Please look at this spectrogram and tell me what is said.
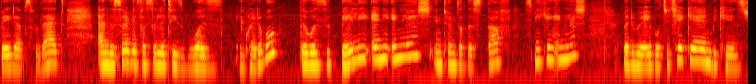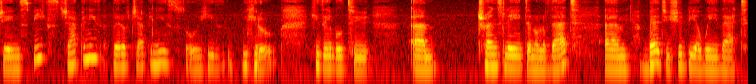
big ups for that and the service facilities was incredible there was barely any english in terms of the staff speaking english but we were able to check in because James speaks Japanese, a bit of Japanese, so he's you know he's able to um, translate and all of that. Um, but you should be aware that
